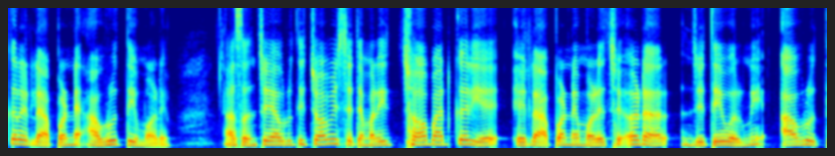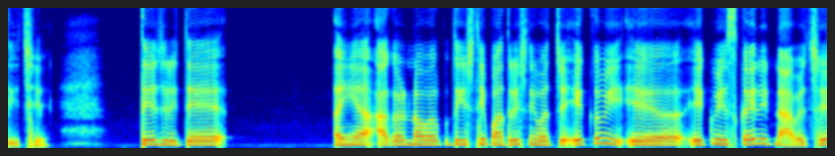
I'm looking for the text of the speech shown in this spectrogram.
કરે એટલે આપણને આવૃત્તિ મળે. આ સંચય આવૃત્તિ ચોવીસ છે, તેમાંથી છ બાદ કરીએ એટલે આપણને મળે છે અઢાર, જે તે વર્ગની આવૃત્તિ છે. તે જ રીતે અહીંયા આગળના વર્ગ ત્રીસથી પાંત્રીસની વચ્ચે એકવી એકવીસ કઈ રીતના આવે છે?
